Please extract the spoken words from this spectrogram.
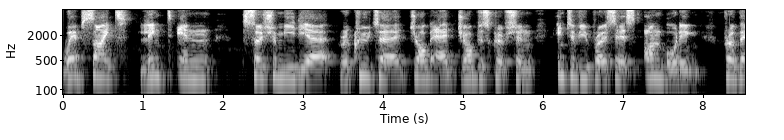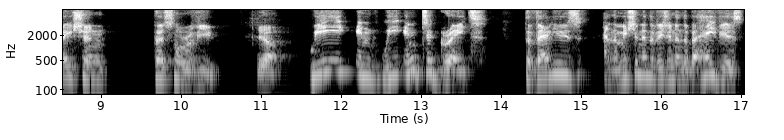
website, LinkedIn, social media, recruiter, job ad, job description, interview process, onboarding, probation, personal review. Yeah. We in we integrate the values and the mission and the vision and the behaviors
